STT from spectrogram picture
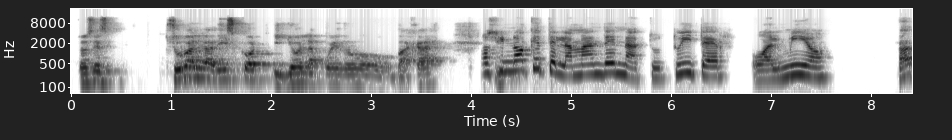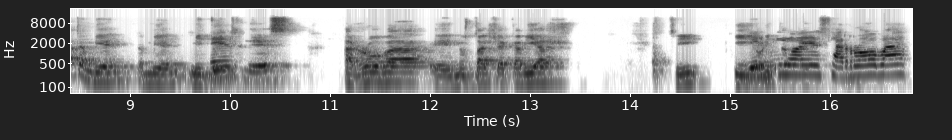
Entonces, súbanla a Discord y yo la puedo bajar. O si no, que te la manden a tu Twitter o al mío. Ah, también, también. Mi Twitter es, arroba eh, nostalgia caviar. ¿sí? Y, el mío es arroba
